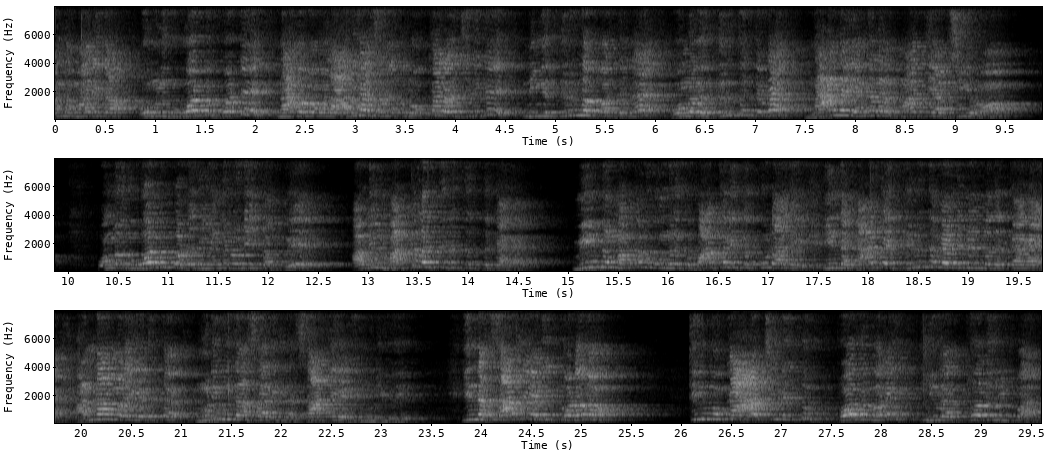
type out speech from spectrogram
அந்த மாதிரி தான் உங்களுக்கு ஓட்டு போட்டு நாங்கள் உங்களை அரியாசனத்தில் உட்கார வச்சுக்கிட்டு நீங்கள் திருந்த பார்த்துல உங்களை திருத்தத்தை நாங்கள் எங்களை மாற்றி அடிச்சுக்கிறோம். உங்களுக்கு ஓட்டு போட்டது எங்களுடைய தப்பு அப்படின்னு மக்களை திருத்தத்துக்காக. மீண்டும் மக்கள் உங்களுக்கு வாக்களிக்க கூடாது. இந்த நாட்டை திருத்த வேண்டும் என்பதற்காக அண்ணாமலை எடுத்த முடிவு தான் சார் இந்த சாட்டையடி முடிவு. இந்த சாட்டையடி தொடரும். திமுக ஆட்சியிலிருந்து போகும் வரை இவர் தோலுரிப்பார்.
